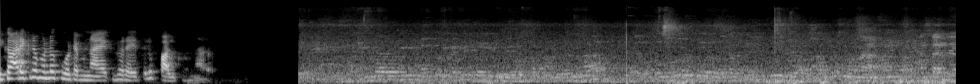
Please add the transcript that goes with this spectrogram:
ఈ కార్యక్రమంలో కూటమి నాయకులు రైతులు పాల్గొన్నారు. ఎందుకంటే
